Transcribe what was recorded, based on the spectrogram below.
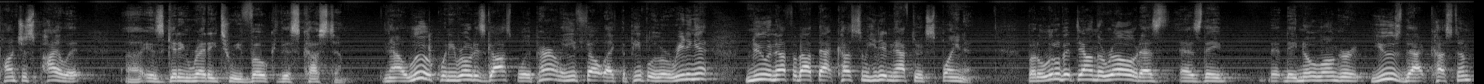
Pontius Pilate uh, is getting ready to evoke this custom. Now, Luke, when he wrote his gospel, apparently he felt like the people who were reading it knew enough about that custom, he didn't have to explain it. But a little bit down the road, as, as they, they no longer used that custom,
